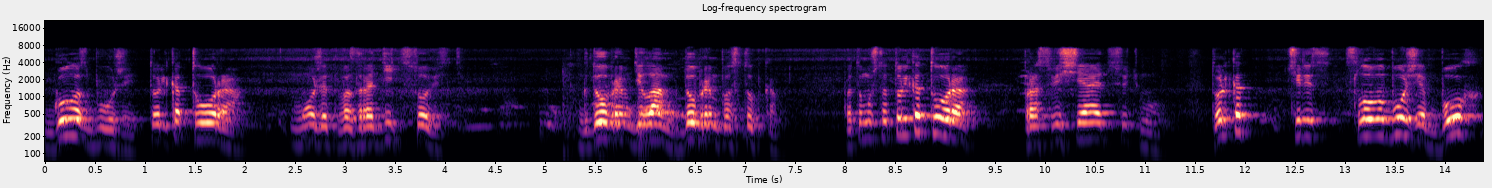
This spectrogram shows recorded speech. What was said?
голос Божий, только Тора может возродить совесть к добрым делам, к добрым поступкам. Потому что только Тора просвещает всю тьму. Только через Слово Божье Бог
